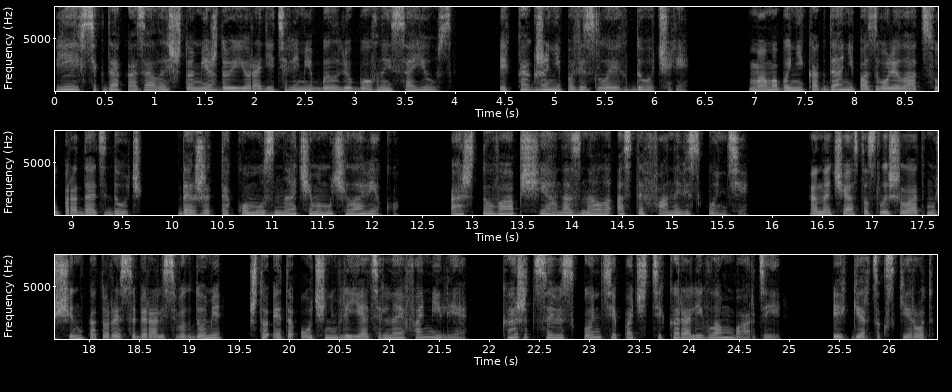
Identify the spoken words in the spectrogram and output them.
Ей всегда казалось, что между ее родителями был любовный союз, и как же не повезло их дочери. Мама бы никогда не позволила отцу продать дочь, даже такому значимому человеку. А что вообще она знала о Стефано Висконти? Она часто слышала от мужчин, которые собирались в их доме, что это очень влиятельная фамилия. Кажется, Висконти почти короли в Ломбардии. Их герцогский род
